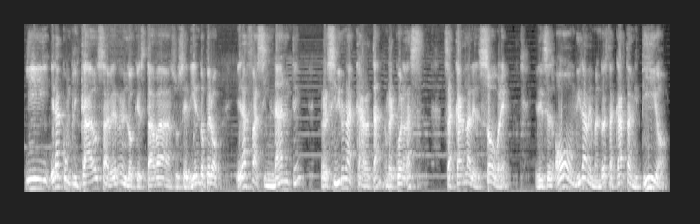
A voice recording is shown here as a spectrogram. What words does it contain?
Y era complicado saber lo que estaba sucediendo, pero era fascinante recibir una carta, ¿recuerdas? Sacarla del sobre y dices, oh, mira, me mandó esta carta mi tío,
